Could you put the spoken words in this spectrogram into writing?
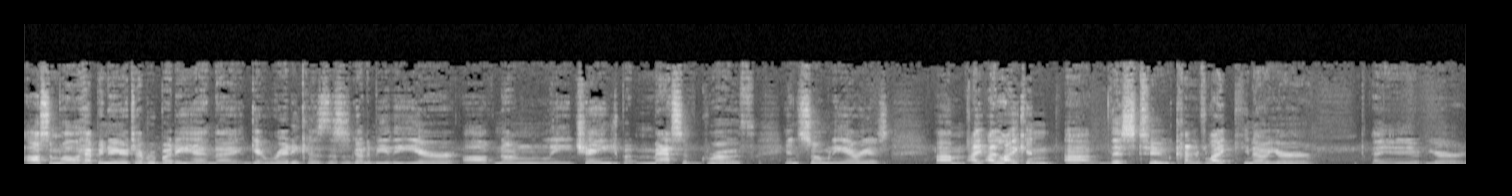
Awesome. Well, Happy New Year to everybody, and uh, get ready because this is going to be the year of not only change but massive growth in so many areas. Um, I, I, liken uh, this to kind of like you know your uh, your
